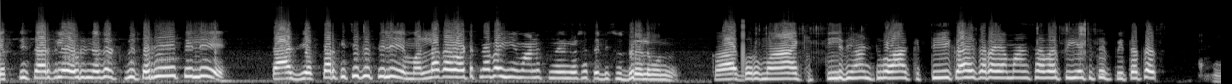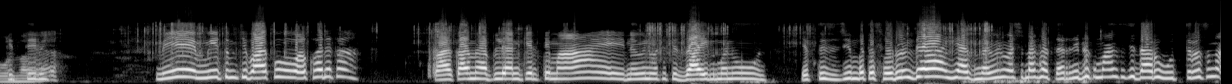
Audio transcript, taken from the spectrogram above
एकतीस तारखेला एवढी नजर ठेवली तरी पेली तर आज एक तारखेची बी पेली. मला काय वाटत नाही बाई हे माणूस नवीन वर्षात बी सुधरेल म्हणून. काय करू माय किती ध्यान ठेवा किती काय करा या माणसावर पियाची ते पितातच. किती मी मी तुमची बायको ओळखायला का? काय काय मी प्लॅन केली माय नवीन वर्षाची जाईल म्हणून. एकतीस जिंब तर सोडून द्या ह्या नवीन वर्ष लागला तरी बी माणसाची दारू उतरच ना.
